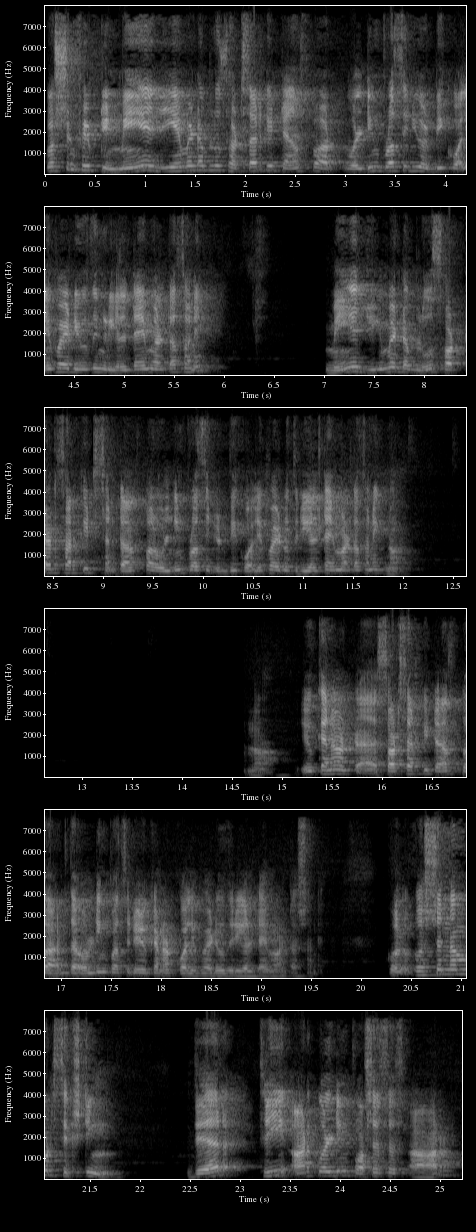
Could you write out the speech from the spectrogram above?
Question 15. May a GMAW short circuit transfer welding procedure be qualified using real-time ultrasonic? May a GMAW short circuit transfer welding procedure be qualified with real-time ultrasonic? No. No you cannot uh, short circuit transfer the welding procedure you cannot qualify to the real time ultrasonic question number 16 there three arc welding processes are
